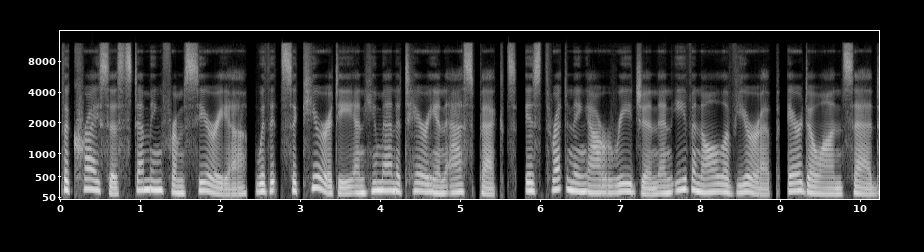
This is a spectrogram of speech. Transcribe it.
The crisis stemming from Syria, with its security and humanitarian aspects, is threatening our region and even all of Europe, Erdogan said.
